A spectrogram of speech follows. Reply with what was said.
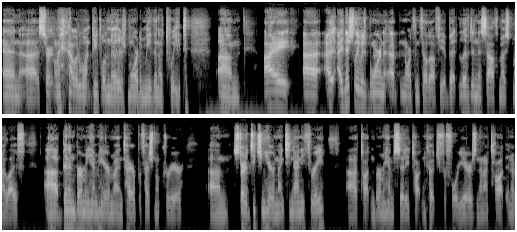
and uh, certainly I would want people to know there's more to me than a tweet. Um, I, uh, I, I initially was born up north in Philadelphia, but lived in the South most of my life. Uh, been in Birmingham here my entire professional career. Um, started teaching here in 1993. Uh, taught in Birmingham City, taught and coached for four years, and then I taught in a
